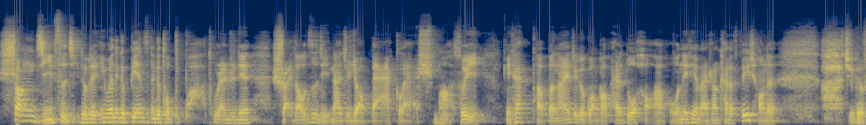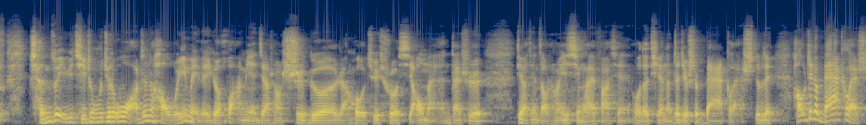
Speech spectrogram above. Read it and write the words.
伤及自己，对不对？因为那个鞭子那个头啪，突然之间甩到自己，那就叫 backlash 嘛。所以你看啊，本来这个广告拍的多好啊，我那天晚上看的非常的啊，这个沉醉于其中，我觉得哇，真的好唯美的一个画面，加上诗歌，然后去说小满。但是第二天早上一醒来，发现我的天呐，这就是 backlash，对不对？好，这个 backlash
